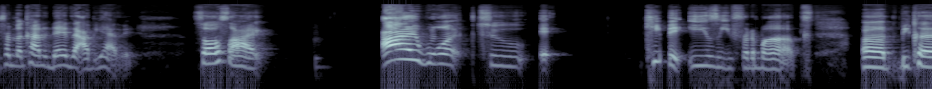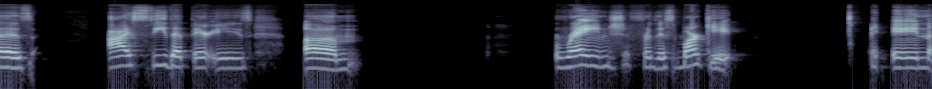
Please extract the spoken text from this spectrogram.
from the kind of day that I be having. So it's like I want to keep it easy for the moms um, because I see that there is um, range for this market in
